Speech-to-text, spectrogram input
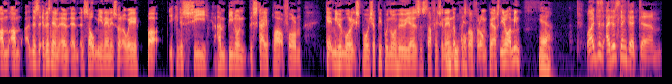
I'm, I'm, this, it doesn't in, in, insult me in any sort of way, but you can just see him being on the Sky platform, getting even more exposure. People know who he is and stuff. He's going to end up pissing off the wrong person. You know what I mean? Yeah. Well, I just I just think that um,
